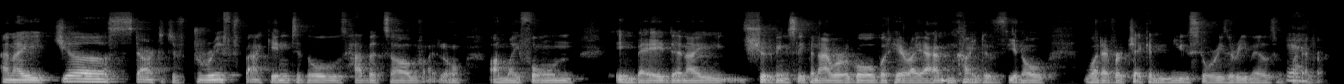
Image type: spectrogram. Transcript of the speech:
And I just started to drift back into those habits of, I don't know, on my phone, in bed and I should have been asleep an hour ago, but here I am kind of, you know, whatever, checking news stories or emails or yeah. whatever.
